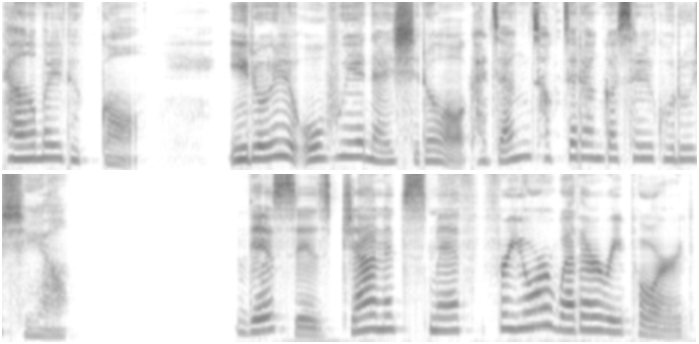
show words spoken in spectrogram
다음을 듣고 일요일 오후의 날씨로 가장 적절한 것을 고르시오. This is Janet Smith for your weather report.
